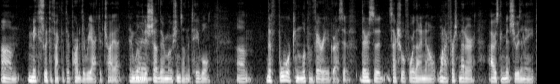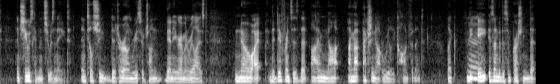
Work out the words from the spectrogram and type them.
um, mixed with the fact that they're part of the reactive triad and willing to shove their emotions on the table. Um, the four can look very aggressive. There's a sexual four that I know. When I first met her, I was convinced she was an eight, and she was convinced she was an eight until she did her own research on the enneagram and realized, no, I. The difference is that I'm not. I'm not, actually not really confident. Like the hmm. eight is under this impression that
